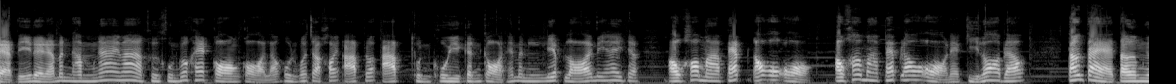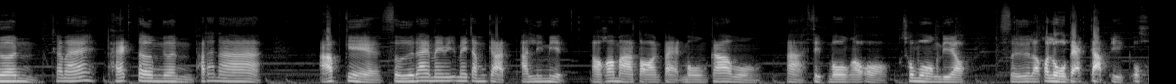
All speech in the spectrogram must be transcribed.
แบบนี้เลยนะ มันทำง่ายมาก คือคุณก็แค่กรองก่อน แล้วคุณก็จะค่อยอัพแล้วอัพ คุณคุยกันก่อนให้มันเรียบร้อย ไม่ให้จะเอาเข้ามาแป๊บแล้วเอาออก เอาเข้ามาแป๊บแล้วเอาออกเนี่ยกี่รอบแล้ว ตั้งแต่เติมเงินใช่ไหมแพ็คเติมเงิน พัฒนา อัปเกรดซื้อได้ไม่ไม่ไม่จำกัด อันลิมิต เอาเข้ามาตอน8โมง9โมงอะ10โมงเอาออก ชั่วโมงเดียว ซื้อแล้วก็โลแบ็กกลับอีก โอ้โห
